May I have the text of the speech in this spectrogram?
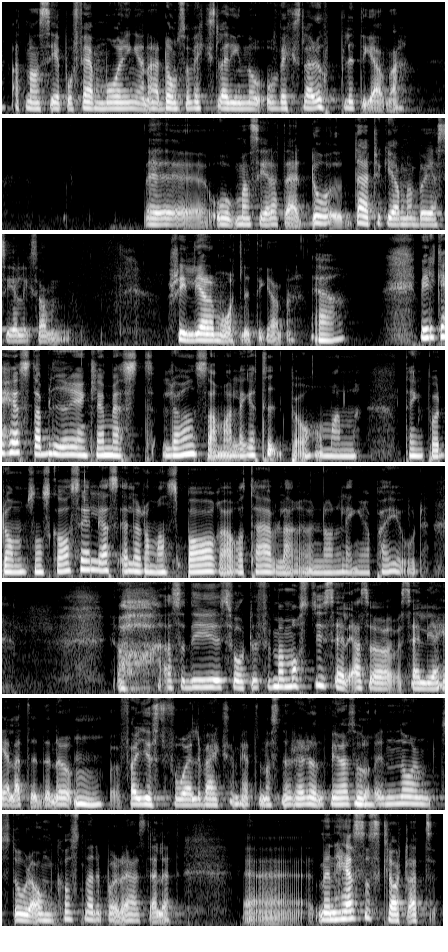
Att man ser på femåringarna, de som växlar in och, och växlar upp lite grann. Eh, och man ser att där, då, där tycker jag man börjar se liksom, skilja dem åt lite grann. Ja. Vilka hästar blir egentligen mest lönsamma att lägga tid på? Om man tänker på de som ska säljas eller de man sparar och tävlar under en längre period. Ja, alltså det är ju svårt, för man måste ju sälja, alltså, sälja hela tiden och, för just få eller verksamheten att snurra runt. Vi har så enormt stora omkostnader på det här stället. Eh, men helst så klart att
